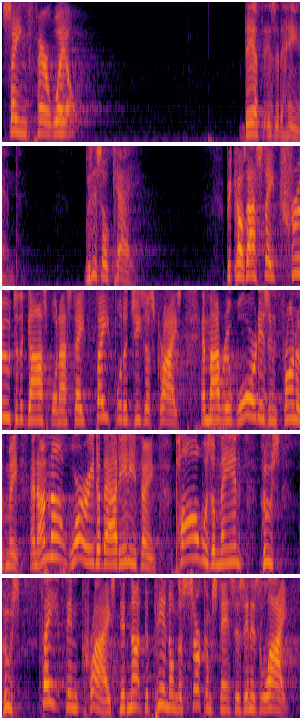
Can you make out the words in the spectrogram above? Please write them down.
saying farewell. Death is at hand. But it's okay. Because I stayed true to the gospel and I stayed faithful to Jesus Christ, and my reward is in front of me, and I'm not worried about anything. Paul was a man whose, whose faith in Christ did not depend on the circumstances in his life.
